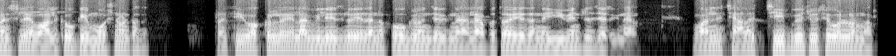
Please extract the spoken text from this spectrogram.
మనుషులే వాళ్ళకి ఒక ఎమోషన్ ఉంటుంది. ప్రతి ఒక్కళ్ళు ఇలా విలేజ్లో ఏదైనా ప్రోగ్రామ్ జరిగినా లేకపోతే ఏదైనా ఈవెంట్లు జరిగినా వాళ్ళని చాలా చీప్గా చూసేవాళ్ళు చూసే వాళ్ళు ఉన్నారు.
